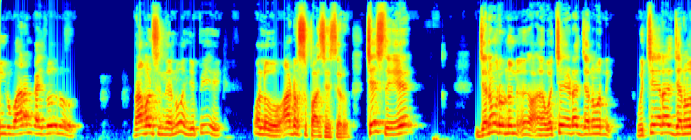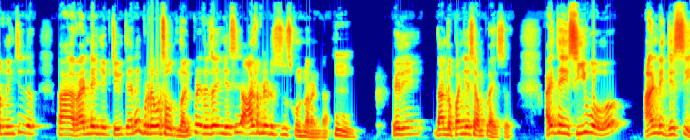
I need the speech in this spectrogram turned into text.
మీరు వారానికి ఐదు రోజులు రావాల్సిందేను అని చెప్పి వాళ్ళు ఆర్డర్స్ పాస్ చేశారు. చేస్తే జనవరి రెండు వచ్చే ఏడాది జనవరి వచ్చే ఏడాది జనవరి నుంచి రండి అని చెప్పి చెబితేనే ఇప్పుడు రివర్స్ అవుతున్నారు. ఇప్పుడే రిజైన్ చేసి ఆల్టర్నేటివ్స్ చూసుకుంటున్నారంట. ఏది? దాంట్లో పనిచేసే ఎంప్లాయీస్ అయితే ఈ సీఈఓ ఆండి జెస్సీ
